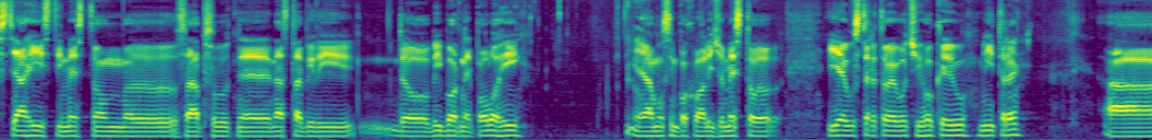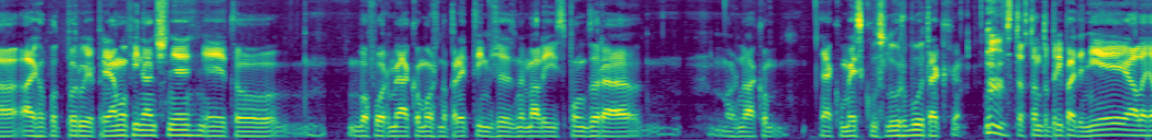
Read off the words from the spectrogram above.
vzťahy s tým mestom e, sa absolútne nastavili do výbornej polohy. Ja musím pochváliť, že mesto je ústretové voči hokeju v Nitre a aj ho podporuje priamo finančne. Nie je to vo forme ako možno predtým, že sme mali sponzora možno ako nejakú mestskú službu, tak to v tomto prípade nie je, ale,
